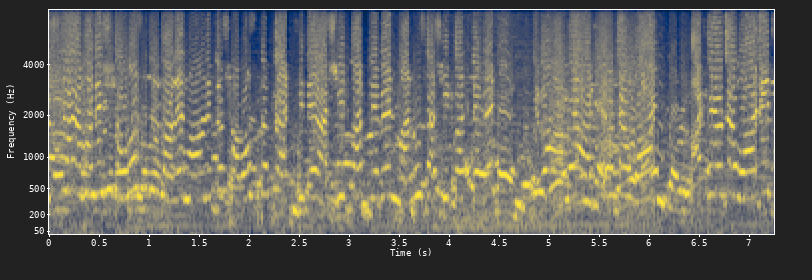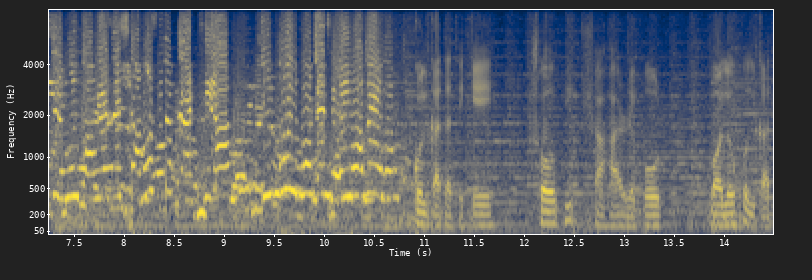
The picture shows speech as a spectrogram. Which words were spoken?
ঈশ্বর আমাদের সমস্ত দলের মনোনীত সমস্ত প্রার্থীদের আশীর্বাদ দেবেন, মানুষ আশীর্বাদ দেবেন। এবং আমরা আঠেরোটা ওয়ার্ড, আঠেরোটা ওয়ার্ডে তৃণমূল কংগ্রেসের সমস্ত প্রার্থীরা বিপুল ভোটে জয়ী হবে কলকাতা থেকে সৌভিক সাহার রিপোর্ট বলো কলকাতা।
